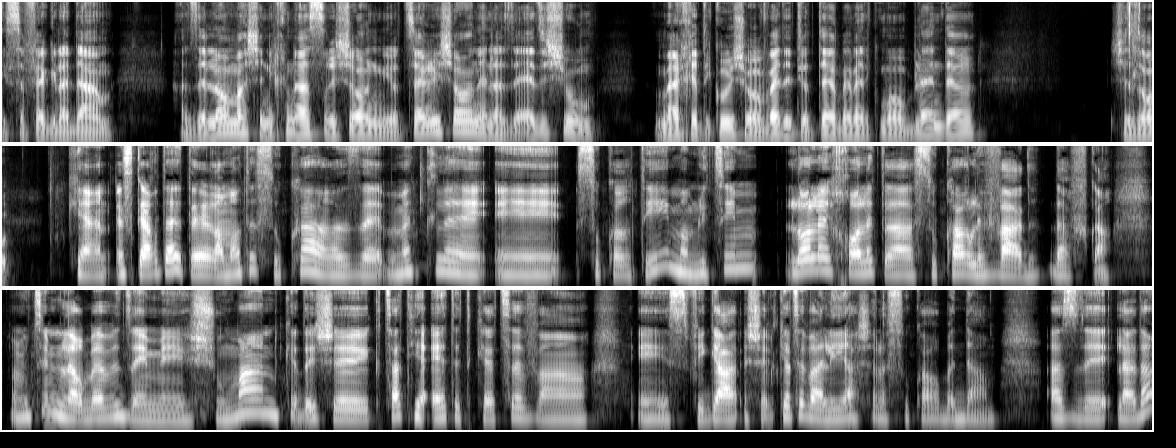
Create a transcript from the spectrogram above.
יספג לדם. אז זה לא מה שנכנס ראשון יוצא ראשון אלא זה איזשהו מערכת עיכוי שעובדת יותר באמת כמו בלנדר. שזו כן, הזכרת את אה, רמות הסוכר, אז אה, באמת לסוכרתיים ממליצים לא לאכול את הסוכר לבד דווקא. ממליצים לערבב את זה עם אה, שומן כדי שקצת יאט את קצב הספיגה, של קצב העלייה של הסוכר בדם. אז לאדם,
